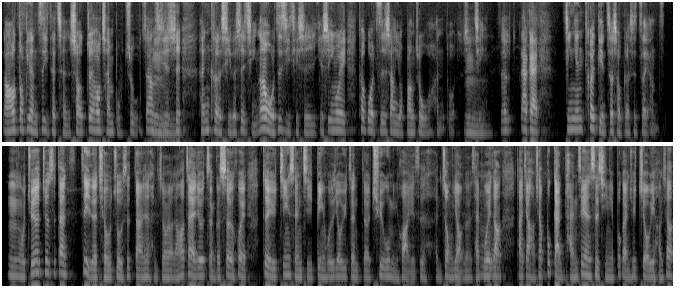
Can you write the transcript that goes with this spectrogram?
然后都变成自己在承受，最后撑不住，这样子其实是很可惜的事情。嗯、那我自己其实也是因为透过咨商有帮助我很多事情，嗯、所以大概今天会点这首歌是这样子。嗯，我觉得就是但自己的求助是当然是很重要，然后再来就是整个社会对于精神疾病或者忧郁症的去污名化也是很重要的，才不会让大家好像不敢谈这件事情，也不敢去就医，好像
